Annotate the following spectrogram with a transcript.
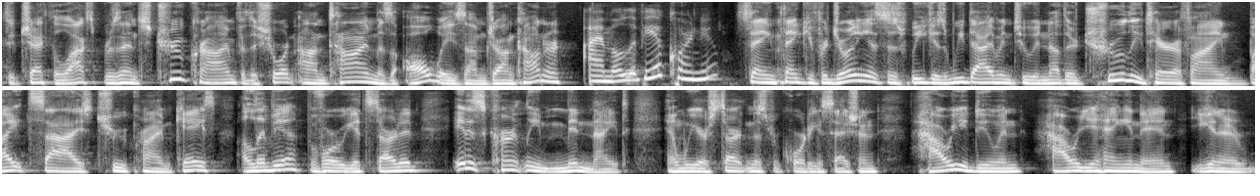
to Check the Locks presents True Crime for the short on time. As always, I'm John Conner. I'm Olivia Cornu. Saying thank you for joining us this week as we dive into another truly terrifying, bite sized true crime case. Olivia, before we get started, it is currently midnight and we are starting this recording session. How are you doing? How are you hanging in? You going to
